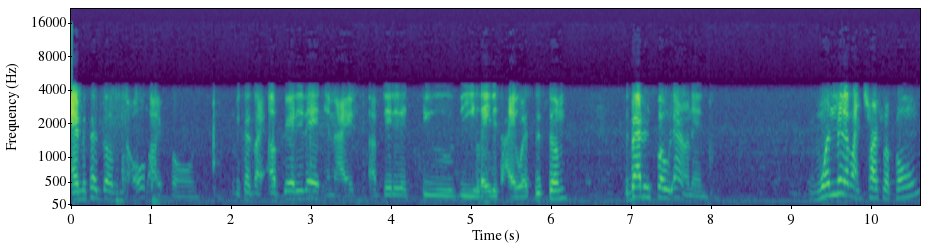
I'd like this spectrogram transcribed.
and because of my old iPhone, because I upgraded it and I updated it to the latest iOS system, the battery slowed down. And one minute I charge my phone,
